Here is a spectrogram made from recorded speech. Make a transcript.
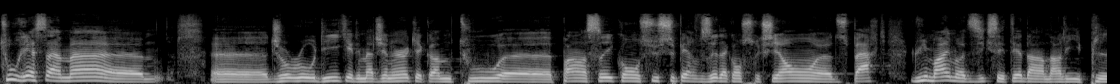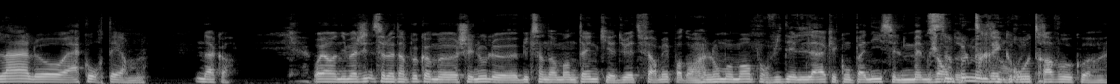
tout récemment, euh, euh, Joe Roddy, qui est l'Imagineer, qui a comme tout pensé, conçu, supervisé la construction du parc, lui-même a dit que c'était dans, dans les plans là, à court terme. D'accord. Ouais, on imagine, ça doit être un peu comme euh, chez nous le Big Thunder Mountain qui a dû être fermé pendant un long moment pour vider le lac et compagnie. C'est le même genre de très genre, gros ouais. travaux, quoi. ouais.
